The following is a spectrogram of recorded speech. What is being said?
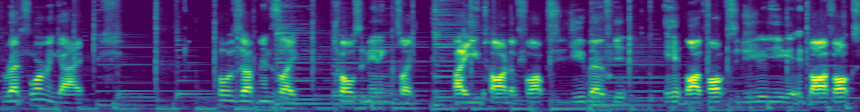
red foreman guy, pulls up and and's like, calls the meeting. It's like, "Are you tired of Fox? Did you both get hit by fox? Did you you get hit by fox?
